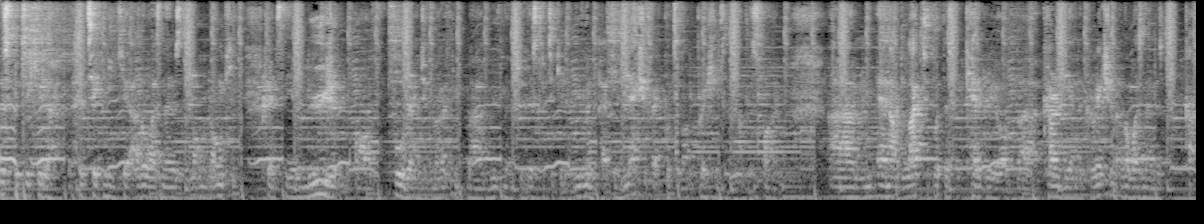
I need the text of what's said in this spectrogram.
This particular technique here, otherwise known as the long donkey, creates the illusion of full range of movement, uh, movement through this particular movement pattern. In actual fact, puts a lot of pressure into the upper spine. Um, and I'd like to put this in the category of uh, currently under correction, otherwise known as cuck.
